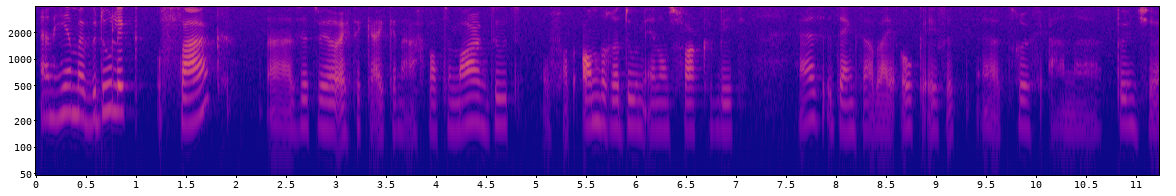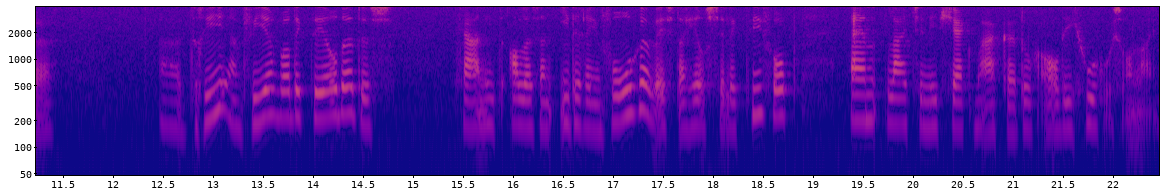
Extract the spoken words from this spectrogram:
En hiermee bedoel ik vaak, uh, zitten we heel erg te kijken naar wat de markt doet of wat anderen doen in ons vakgebied. Hè, denk daarbij ook even uh, terug aan puntje 3 en 4 wat ik deelde. Dus ga niet alles aan iedereen volgen, wees daar heel selectief op en laat je niet gek maken door al die goeroes online.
